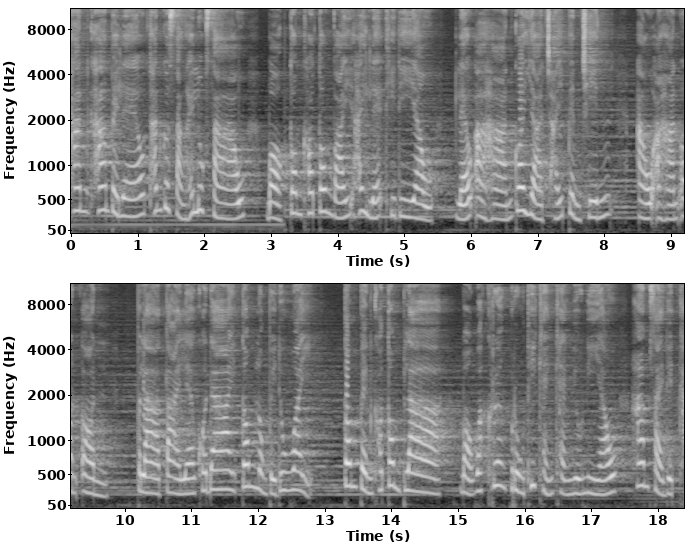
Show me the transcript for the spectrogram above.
ท่านข้ามไปแล้ว ท่านก็สั่งให้ลูกสาว บอกต้มข้าวต้มไว้ให้เละทีเดียว แล้วอาหารก็อย่าใช้เป็นชิ้น เอาอาหารอ่อนๆ ปลาตายแล้วก็ได้ต้มลงไปด้วย ต้มเป็นข้าวต้มปลา บอกว่าเครื่องปรุงที่แข็งแข็งเหนียวเหนียวๆห้ามใส่เด็ดข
